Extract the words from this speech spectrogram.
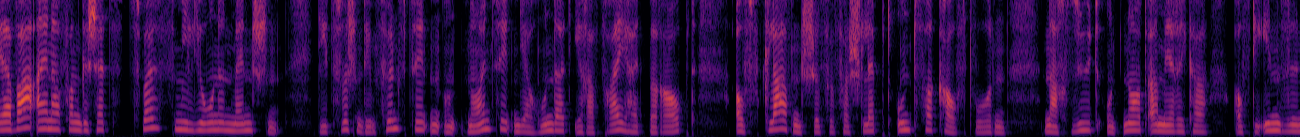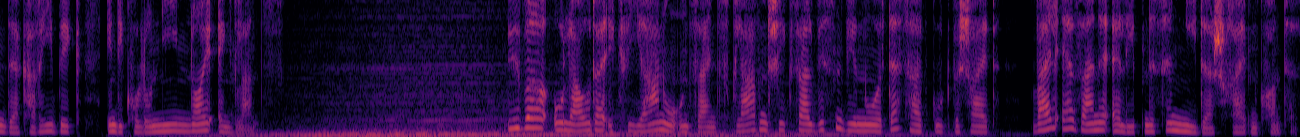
Er war einer von geschätzt zwölf Millionen Menschen, die zwischen dem 15. und 19. Jahrhundert ihrer Freiheit beraubt auf Sklavenschiffe verschleppt und verkauft wurden, nach Süd- und Nordamerika, auf die Inseln der Karibik, in die Kolonien Neuenglands. Über Olauda Equiano und sein Sklavenschicksal wissen wir nur deshalb gut Bescheid, weil er seine Erlebnisse niederschreiben konnte.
